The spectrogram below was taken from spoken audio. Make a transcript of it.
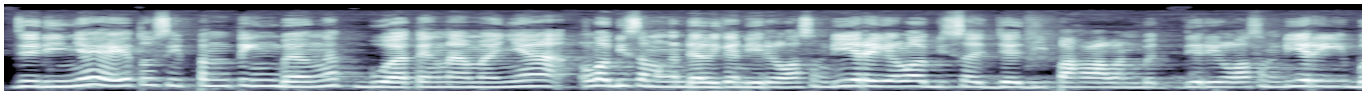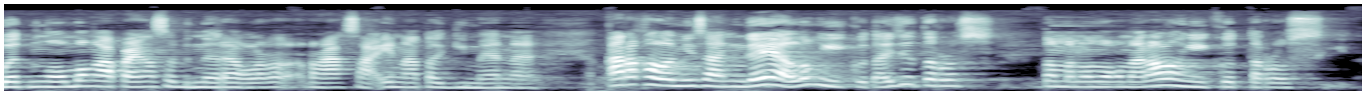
Jadinya ya itu sih penting banget buat yang namanya lo bisa mengendalikan diri lo sendiri, lo bisa jadi pahlawan buat diri lo sendiri buat ngomong apa yang sebenarnya lo rasain atau gimana. Karena kalau misalnya enggak ya lo ngikut aja terus teman lo mau ke mana lo ngikut terus gitu.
